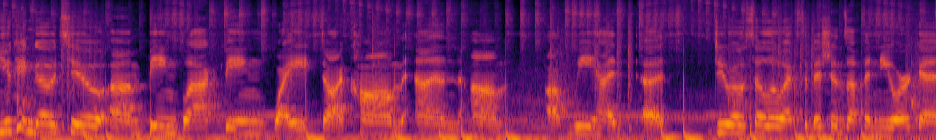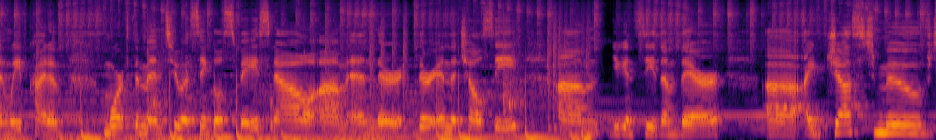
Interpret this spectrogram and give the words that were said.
you can go to um, beingblackbeingwhite.com and um, uh, we had uh, duo solo exhibitions up in New York, and we've kind of morphed them into a single space now. Um, and they're they're in the Chelsea. Um, you can see them there. Uh, I just moved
